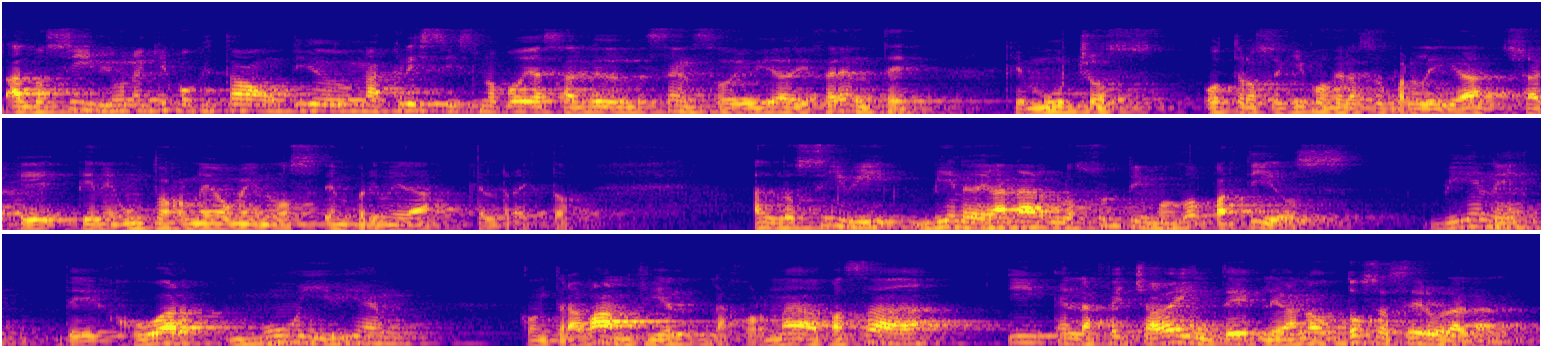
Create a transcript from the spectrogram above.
Aldo Civi, un equipo que estaba hundido en una crisis, no podía salir del descenso de vida diferente que muchos otros equipos de la Superliga, ya que tiene un torneo menos en primera que el resto. Aldo Civi viene de ganar los últimos dos partidos, viene de jugar muy bien contra Banfield la jornada pasada y en la fecha 20 le ganó 2 a 0 Huracán.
